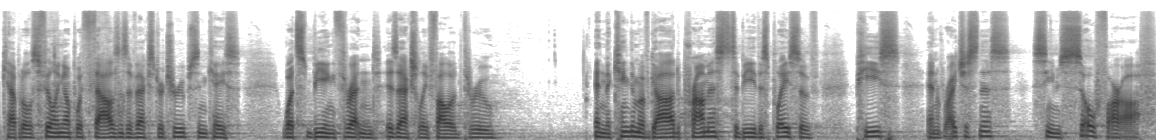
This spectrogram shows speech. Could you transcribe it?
The Capitol is filling up with thousands of extra troops in case what's being threatened is actually followed through. And the kingdom of God, promised to be this place of peace and righteousness, seems so far off.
